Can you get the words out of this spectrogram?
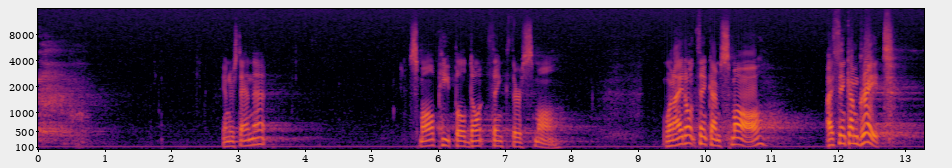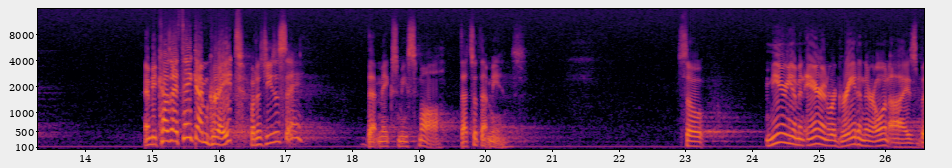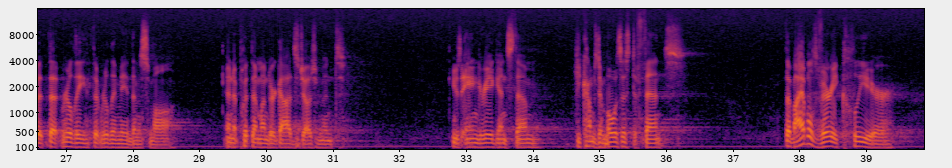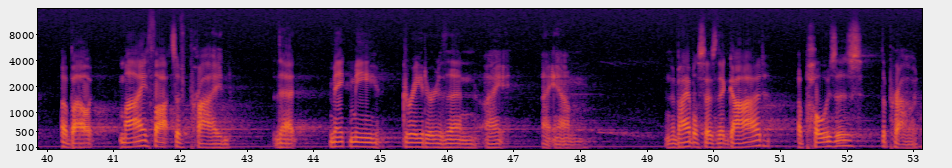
You understand that? Small people don't think they're small. When I don't think I'm small, I think I'm great. And because I think I'm great, what does Jesus say? That makes me small. That's what that means. So Miriam and Aaron were great in their own eyes, but that really, that really made them small. And it put them under God's judgment. He was angry against them. He comes to Moses' defense. The Bible's very clear about my thoughts of pride that make me greater than I, I am. And the Bible says that God opposes the proud.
